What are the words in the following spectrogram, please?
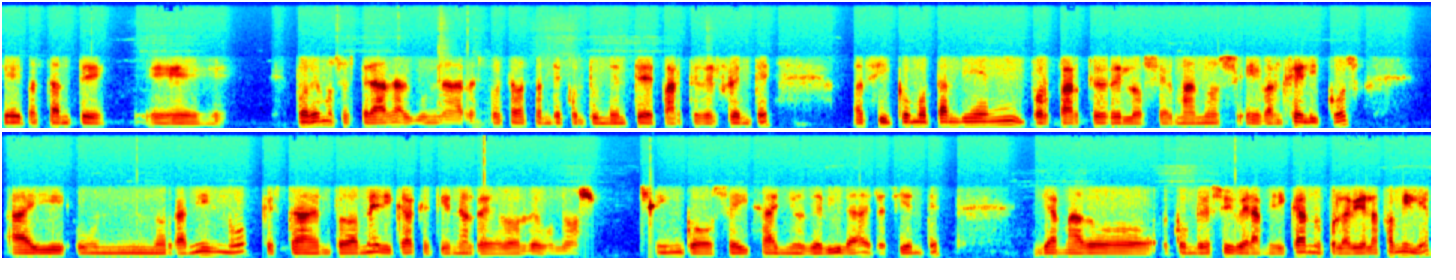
sí hay bastante, eh, podemos esperar alguna respuesta bastante contundente de parte del frente así como también por parte de los hermanos evangélicos. Hay un organismo que está en toda América, que tiene alrededor de unos cinco o seis años de vida, es reciente, llamado Congreso Iberoamericano por la Vía de la Familia.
